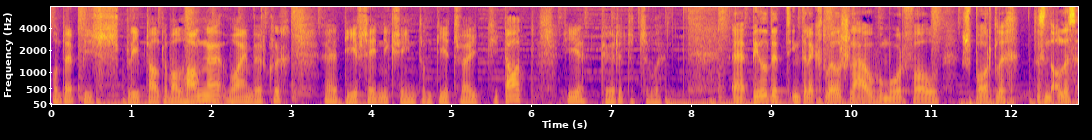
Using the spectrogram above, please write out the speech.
und etwas bleibt halt einmal hängen, wo einem wirklich äh, tiefsinnig scheint. Und die zwei Zitate, die gehören dazu. Äh, bildet, intellektuell schlau, humorvoll, sportlich, das sind alles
